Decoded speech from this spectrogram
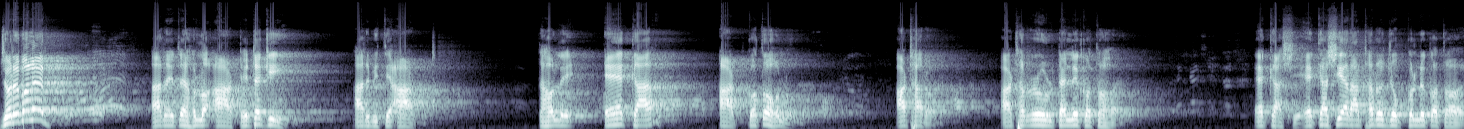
জোরে বলেন। আর এটা হলো আট, এটা কি? আরবিতে আট। তাহলে এক আর আট, কত হলো? আঠারো। আঠারোর উল্টাইলে কত হয়? একাশি। একাশি আর আঠারো যোগ করলে কত হয়?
